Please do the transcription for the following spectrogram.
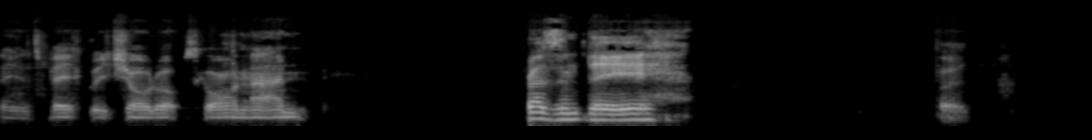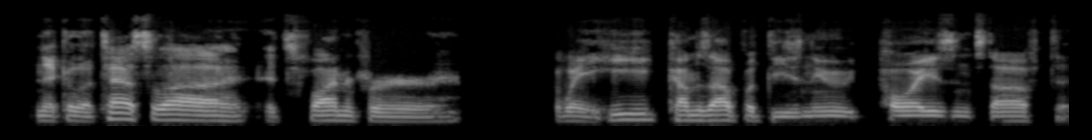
They just basically showed what was going on present day. But Nikola Tesla, it's fun for the way he comes up with these new toys and stuff to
